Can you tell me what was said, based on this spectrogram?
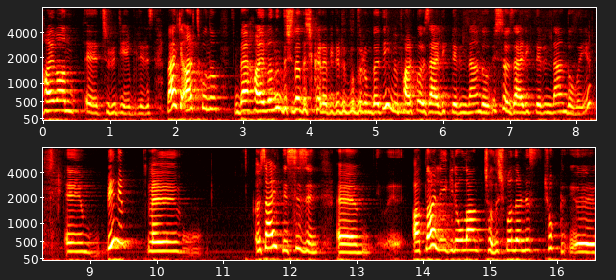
Hayvan e, türü diyebiliriz. Belki artık onu ben hayvanın dışına da çıkarabiliriz bu durumda değil mi? Farklı özelliklerinden dolayı, üst özelliklerinden dolayı. E, benim e, özellikle sizin e, atlarla ilgili olan çalışmalarınız çok e,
